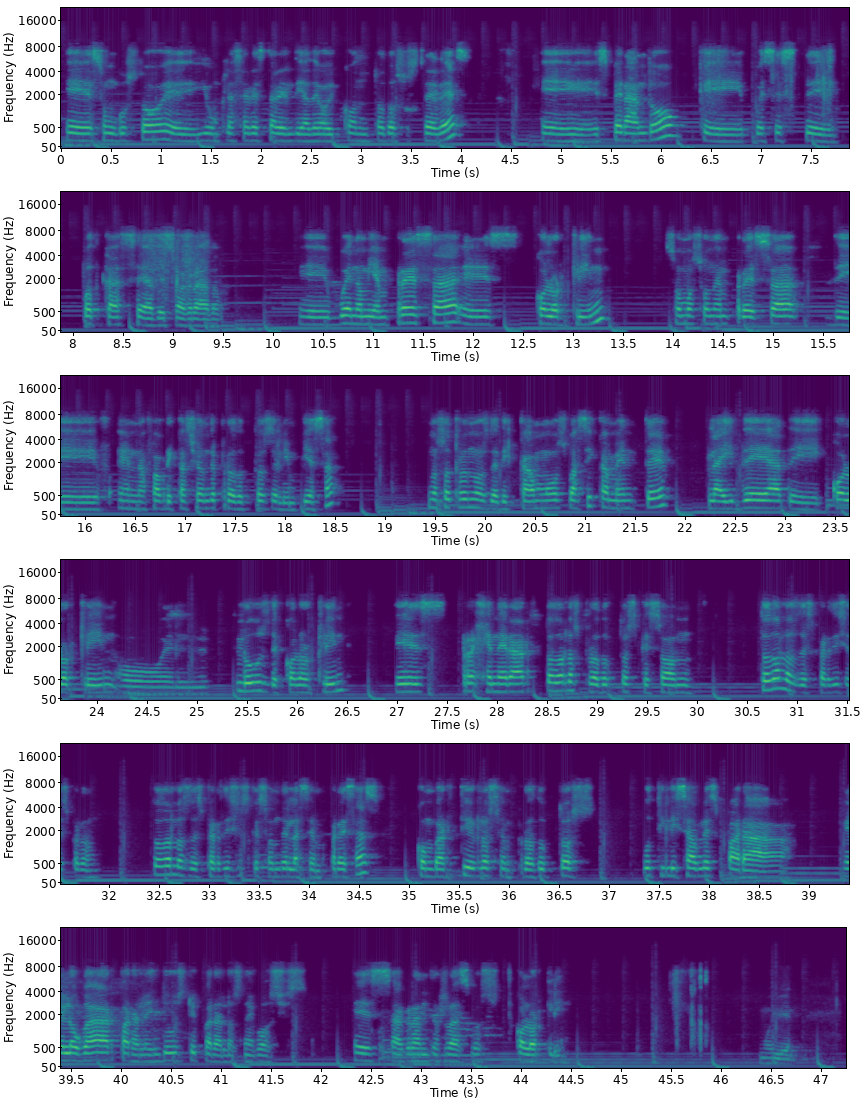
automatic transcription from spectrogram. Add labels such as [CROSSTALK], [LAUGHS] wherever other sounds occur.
Es un gusto eh, y un placer estar el día de hoy con todos ustedes. Eh, esperando que pues este podcast sea de su agrado. Eh, bueno, mi empresa es Color Clean. Somos una empresa de, en la fabricación de productos de limpieza. Nosotros nos dedicamos básicamente la idea de Color Clean o el plus de Color Clean es regenerar todos los productos que son, todos los desperdicios, perdón, todos los desperdicios que son de las empresas, convertirlos en productos utilizables para el hogar, para la industria y para los negocios. Es a grandes rasgos color clean. Muy bien.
